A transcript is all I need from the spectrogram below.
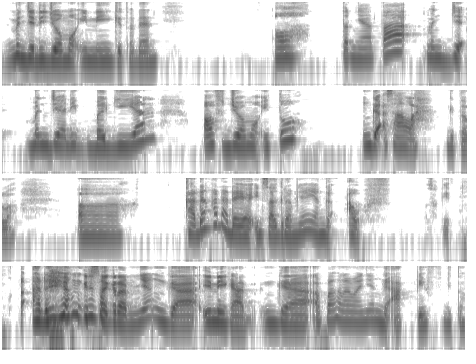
menjadi jomo ini gitu. Dan oh ternyata menja menjadi bagian of jomo itu nggak salah gitu loh. Uh, kadang kan ada ya Instagramnya yang nggak au sakit. Ada yang Instagramnya nggak ini kan nggak apa namanya nggak aktif gitu.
